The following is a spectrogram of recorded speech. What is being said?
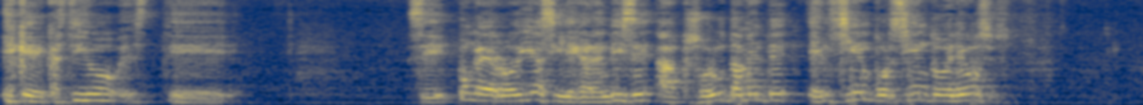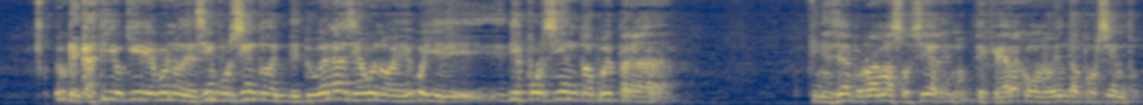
es que Castillo este, se ponga de rodillas y le garantice absolutamente el 100% de negocios. lo que Castillo quiere, bueno, del 100% de, tu ganancia, bueno, eh, oye, 10% pues para financiar programas sociales, ¿no? Te quedarás con el 90%.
